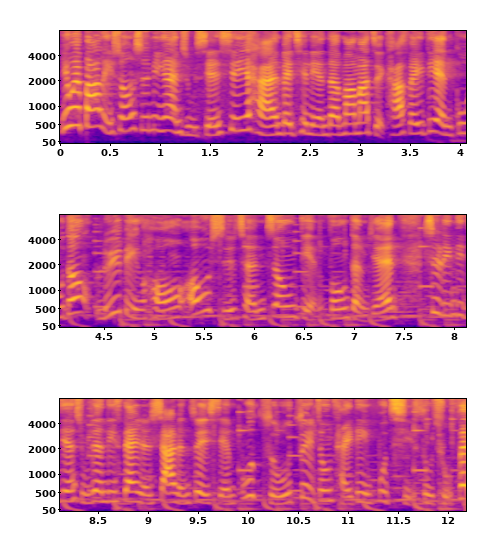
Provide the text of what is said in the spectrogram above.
因为巴黎双尸命案主嫌谢依涵被牵连的妈妈嘴咖啡店股东吕炳宏、欧时成、钟点峰等人，士林地检署认定三人杀人罪嫌不足，最终裁定不起诉处分，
